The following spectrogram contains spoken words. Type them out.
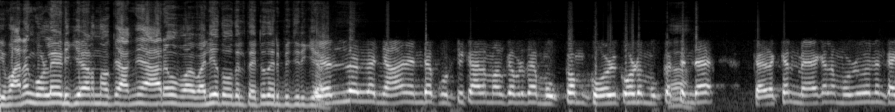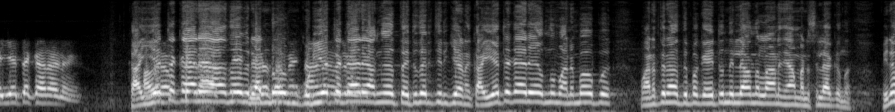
ഈ വനം കൊള്ളയടിക്കുകയാണെന്നും ഒക്കെ അങ്ങേ ആരോ വലിയ തോതിൽ തെറ്റിദ്ധരിപ്പിച്ചിരിക്കുകയാണ്. ഞാൻ എന്റെ കുട്ടിക്കാലം ഇവിടുത്തെ മുക്കം കോഴിക്കോട് മുക്കത്തിന്റെ കിഴക്കൻ മേഖല മുഴുവനും കയ്യേറ്റക്കാരാണ്. കയ്യേറ്റക്കാരെ അത് രണ്ടും കുടിയേറ്റക്കാരെ അങ്ങ് തെറ്റിദ്ധരിച്ചിരിക്കുകയാണ്. കയ്യേറ്റക്കാരെ ഒന്നും വനംവകുപ്പ് വനത്തിനകത്ത് ഇപ്പൊ കയറ്റുന്നില്ല എന്നുള്ളതാണ് ഞാൻ മനസ്സിലാക്കുന്നത്. പിന്നെ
